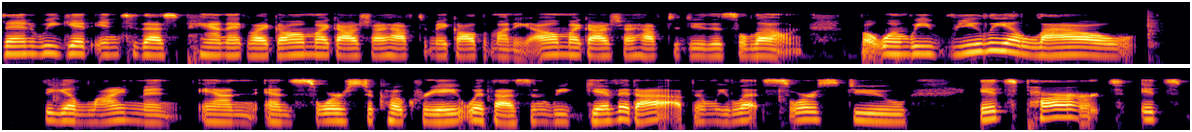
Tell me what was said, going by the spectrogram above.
then we get into this panic like, oh my gosh, I have to make all the money. Oh my gosh, I have to do this alone. But when we really allow the alignment and and source to co-create with us and we give it up and we let source do its part it's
